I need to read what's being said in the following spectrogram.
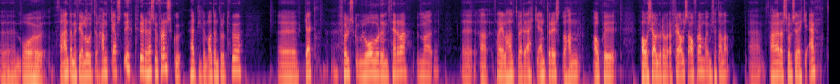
um, og það enda með því að Lóðurtur hann gefst upp fyrir þessum frönsku herldum 1802 uh, gegn fölskum lofurðum þeirra um að, uh, að þrægilega hald verði ekki endurreist og hann ákveði fái sjálfur að vera frjáls áfram og ymsett annað. Um, það er að sjálfsögðu ekki emt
